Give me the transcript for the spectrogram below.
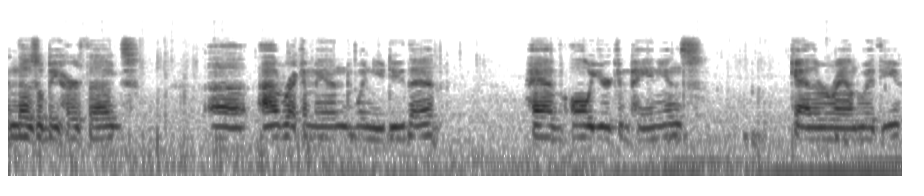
and those will be her thugs. Uh, I recommend when you do that, have all your companions gather around with you,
